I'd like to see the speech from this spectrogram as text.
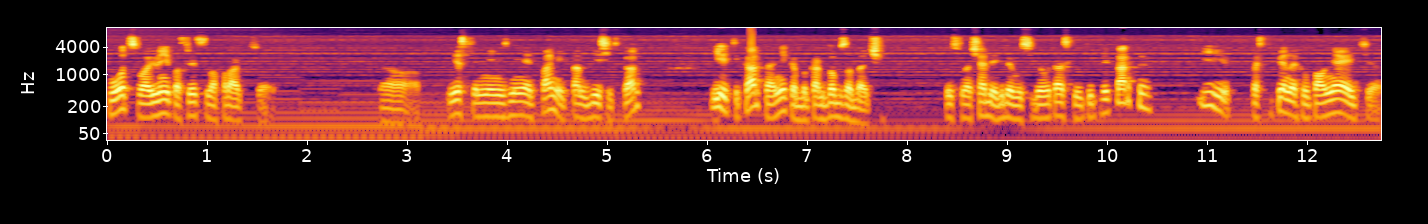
под свою непосредственно фракцию. Э, если мне не изменяет память, там 10 карт. И эти карты, они как бы как доп. задачи. То есть в начале игры вы себе вытаскиваете три карты, и постепенно их выполняете.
